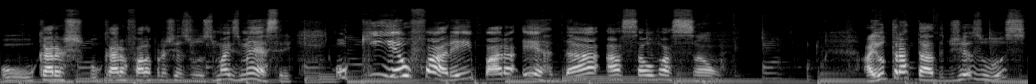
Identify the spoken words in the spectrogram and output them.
O, o cara, o cara fala para Jesus: Mas, mestre, o que eu farei para herdar a salvação? Aí, o tratado de Jesus,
